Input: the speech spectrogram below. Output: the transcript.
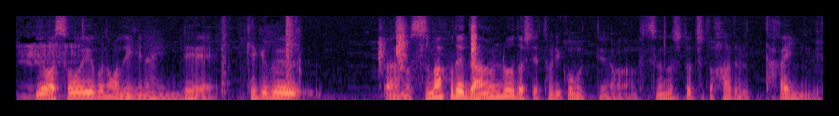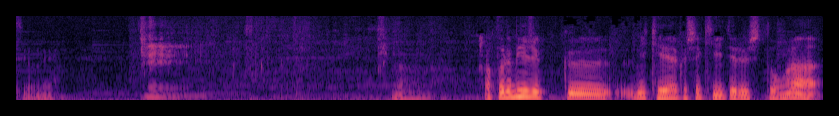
うん、要はそういうこともできないんで結局あのスマホでダウンロードして取り込むっていうのは普通の人ちょっとハードル高いんですよね。うん。Apple Music に契約して聴いてる人が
